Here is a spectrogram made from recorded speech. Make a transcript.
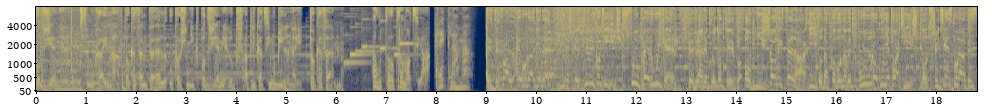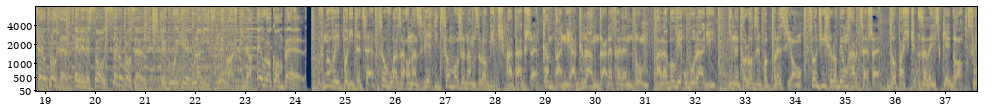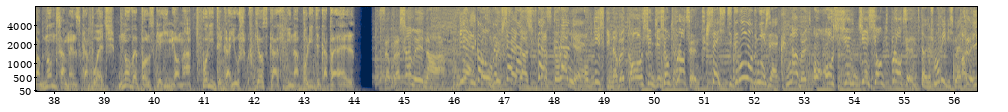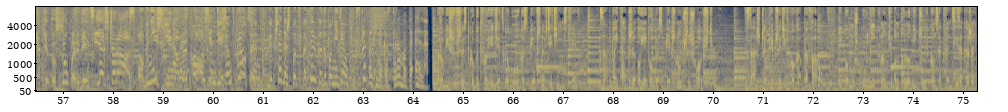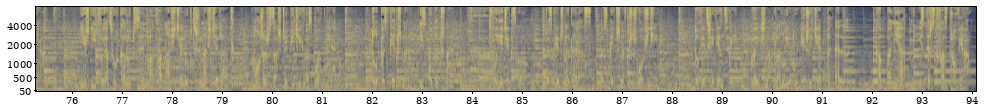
Podziemie. Słuchaj na tokefm.pl ukośnik podziemie lub w aplikacji mobilnej. TOK FM. Autopromocja. Reklama. RTV Euro AGD. Jeszcze tylko dziś. Super weekend. Wybrane produkty w obniżonych cenach. I dodatkowo nawet pół roku nie płacisz. Do 30 lat 0%. RRSO 0%. Szczegóły i regulamin w sklepach i na euro.com.pl. W nowej polityce. Co władza o nas wie i co może nam zrobić? A także kampania Granda Referendum. Arabowie ugórali. Ginekolodzy pod presją. Co dziś robią harcerze? Dopaść Zeleńskiego. Słabnąca męska płeć. Nowe polskie imiona. Polityka już w kioskach i na polityka.pl. Zapraszamy na wielką wyprzedaż w Castoramie. Obniżki nawet o 80%. 6 dni obniżek. Nawet o 80%. To już mówiliśmy. Ale jakie to super, więc jeszcze raz. Obniżki nawet o 80%. Wyprzedaż potrwa tylko do poniedziałku w sklepach i na castorama.pl. Robisz wszystko, by twoje dziecko było bezpieczne w dzieciństwie? Zadbaj także o jego bezpieczną przyszłość. Zaszczep przeciwko HPV i pomóż uniknąć onkologicznych konsekwencji zakażenia. Jeśli twoja córka lub syn ma 12 lub 13 lat, możesz zaszczepić ich bezpłatnie. To bezpieczne i skuteczne. Twoje dziecko. Bezpieczne teraz, bezpieczne w przyszłości. Dowiedz się więcej. Wejdź na planujedługieżycie.pl. Kampania Ministerstwa Zdrowia.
